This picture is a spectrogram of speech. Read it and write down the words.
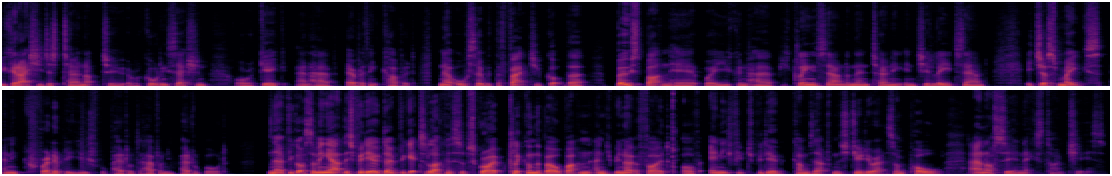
you could actually just turn up to a recording session or a gig and have everything covered. Now, also with the fact you've got the boost button here where you can have your clean sound and then turning into your lead sound, it just makes an incredibly useful pedal to have on your pedal board. Now, if you got something out this video, don't forget to like and subscribe, click on the bell button and you'll be notified of any future video that comes out from the Studio Rats. I'm Paul and I'll see you next time. Cheers.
